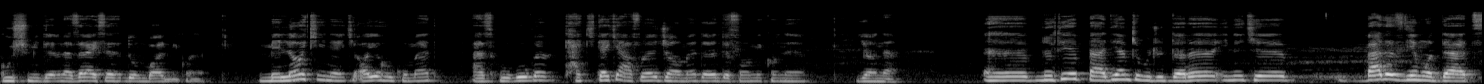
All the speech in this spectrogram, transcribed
گوش میده نظر اکثریت دنبال می‌کنه. ملاک اینه که آیا حکومت از حقوق تک تک افراد جامعه داره دفاع می‌کنه یا نه. نکته بعدی هم که وجود داره اینه که بعد از یه مدت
